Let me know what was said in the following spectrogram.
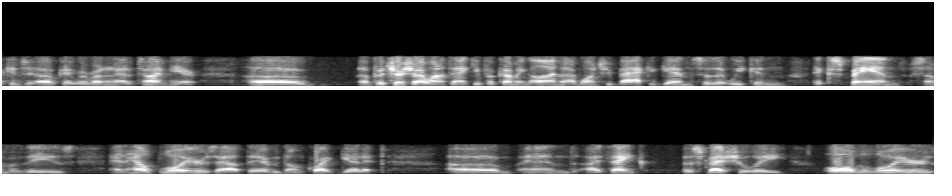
can okay we're running out of time here. Uh, uh, Patricia, I want to thank you for coming on. I want you back again so that we can expand some of these and help lawyers out there who don't quite get it. Um, and I thank especially all the lawyers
